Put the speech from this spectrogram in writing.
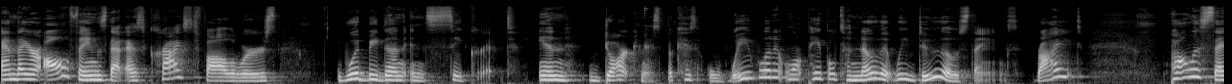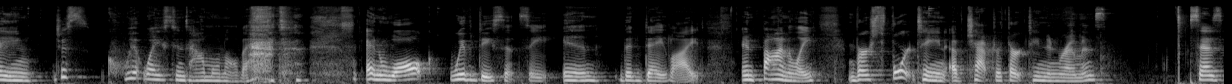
And they are all things that, as Christ followers, would be done in secret, in darkness, because we wouldn't want people to know that we do those things, right? Paul is saying, just quit wasting time on all that and walk with decency in the daylight. And finally, verse 14 of chapter 13 in Romans says,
